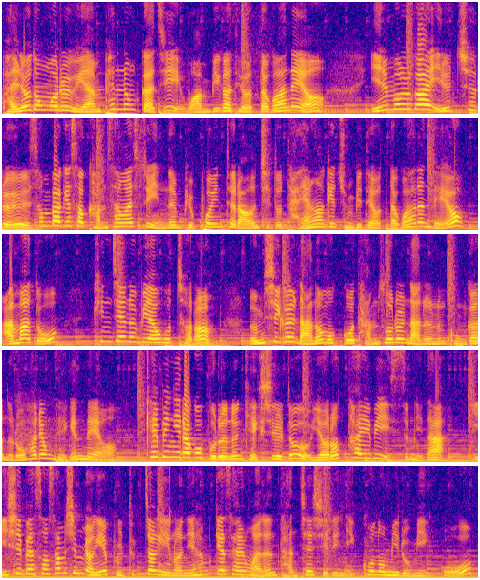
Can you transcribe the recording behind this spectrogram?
반려동물을 위한 pet room까지 완비가 되었다고 하네요. 일몰과 일출을 선박에서 감상할 수 있는 viewpoint 라운지도 다양하게 준비되었다고 하는데요. 아마도 퀸제누비아 호처럼 음식을 나눠 먹고 담소를 나누는 공간으로 활용되겠네요. 캐빈이라고 부르는 객실도 여러 타입이 있습니다. 20에서 30명의 불특정 인원이 함께 사용하는 단체실인 economy room이 있고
